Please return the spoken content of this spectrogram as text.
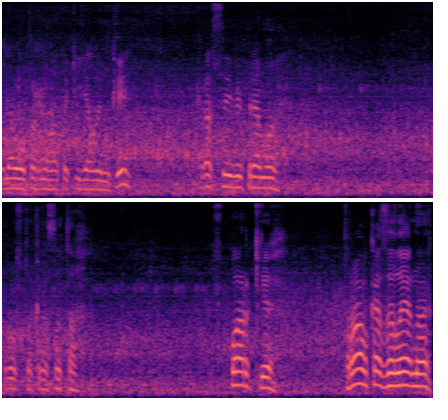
біля оперного такі ялинки. Красиві прямо. Просто красота. В парку травка зелена.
